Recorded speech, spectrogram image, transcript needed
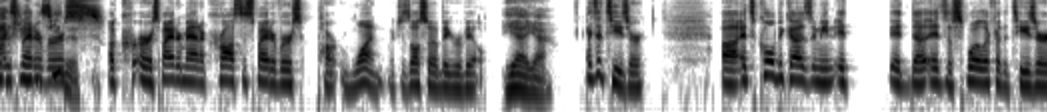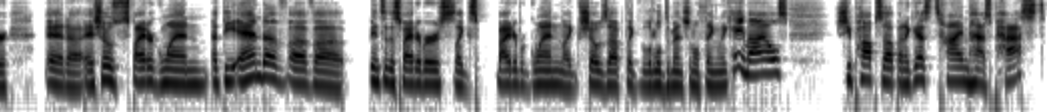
the actually Spider-Verse ac- or Spider-Man Across the Spider-Verse Part 1, which is also a big reveal. yeah, yeah. It's a teaser. Uh, it's cool because I mean it. It do, it's a spoiler for the teaser. It uh, it shows Spider Gwen at the end of of uh, Into the Spider Verse. Like Spider Gwen like shows up like the little dimensional thing. Like hey Miles, she pops up and I guess time has passed.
